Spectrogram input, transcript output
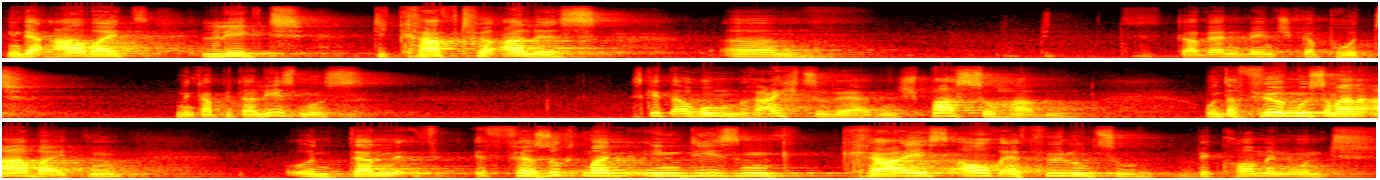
in der Arbeit liegt die Kraft für alles. Ähm, da werden Menschen kaputt. Und Kapitalismus es geht darum, reich zu werden, Spaß zu haben. Und dafür muss man arbeiten. Und dann versucht man in diesem Kreis auch Erfüllung zu bekommen und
